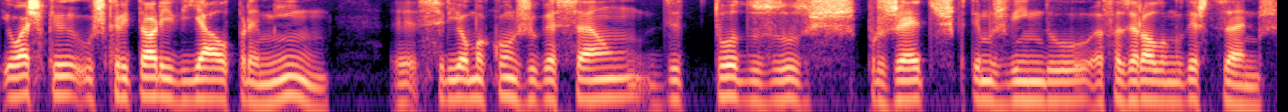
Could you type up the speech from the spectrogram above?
Eu acho que o escritório ideal para mim eh, seria uma conjugação de todos os projetos que temos vindo a fazer ao longo destes anos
